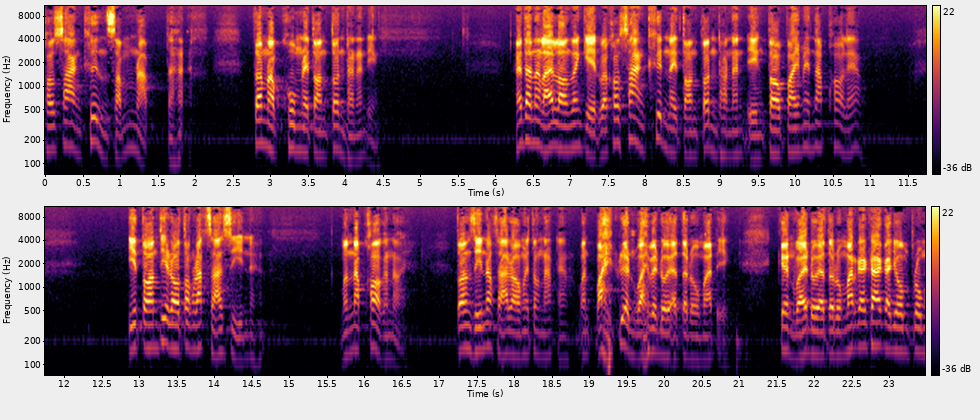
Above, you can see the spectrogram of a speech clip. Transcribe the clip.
เขาสร้างขึ้นสำหรับนะฮะสำหรับคุมในตอนต้นเท่านั้นเอง ให้ท่านทั้งหลายลองสังเกตว่าเขาสร้างขึ้นในตอนต้นเท่านั้นเองต่อไปไม่นับข้อแล้ว อีตอนที่เราต้องรักษาศีลนะมันนับข้อกันหน่อย ตอนศีลรักษาเราไม่ต้องนับแล้วมันไปเคลื่อนไหวไปโดยอัตโนมัติเอง เคลื่อนไหวโดยอัตโนมัติคล้ายๆกับโยมปรุง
